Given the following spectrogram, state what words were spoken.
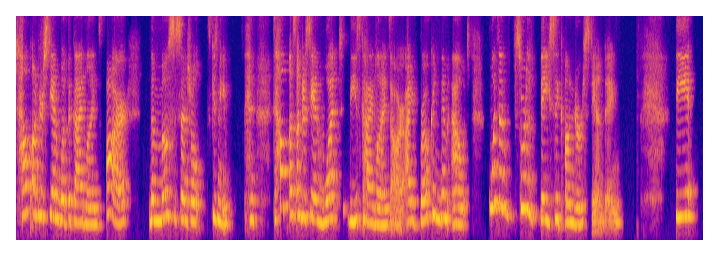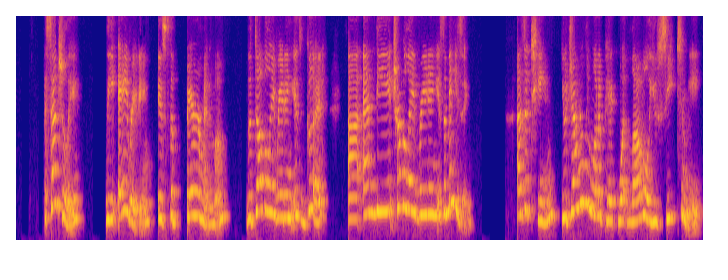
To help understand what the guidelines are, the most essential, excuse me, to help us understand what these guidelines are, I've broken them out with a sort of basic understanding. The essentially, the A rating is the bare minimum. The double A rating is good. Uh, and the AAA rating is amazing. As a team, you generally want to pick what level you seek to meet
